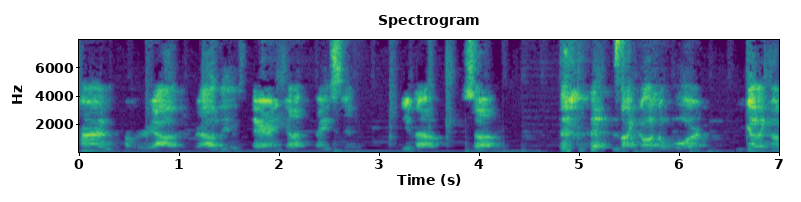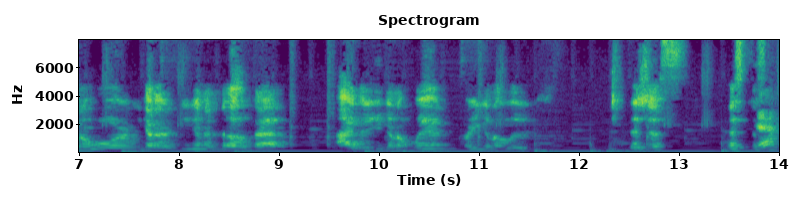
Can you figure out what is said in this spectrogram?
turn from reality. Reality is there, and you gotta face it. You know, so it's like going to war. You gotta go to war. You gotta you're gonna know that either you're gonna win or you're gonna lose. It's just it's just, yeah.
